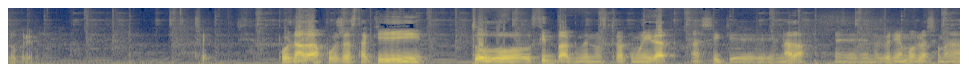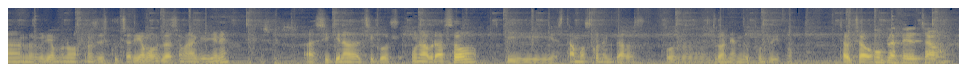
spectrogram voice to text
lo creo. Sí. Pues nada, pues hasta aquí todo el feedback de nuestra comunidad. Así que nada, eh, nos veríamos la semana, nos veríamos, no, nos escucharíamos la semana que viene. Así que nada, chicos, un abrazo y estamos conectados por droneando.info. Chao, chao. Un placer, chao.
